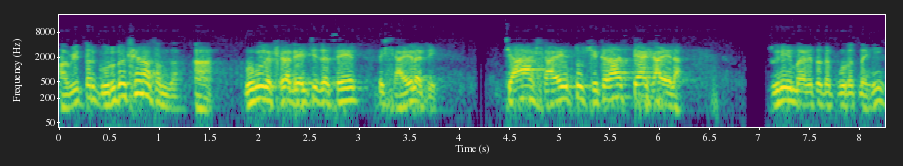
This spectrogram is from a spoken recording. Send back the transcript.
हवी तर गुरुदक्षिणा समजा. हा. गुरुदक्षिणा द्यायचीच असेल तर शाळेला दे. ज्या शाळेत तू शिकलास त्या शाळेला. जुनी इमारत तर पुरत नाही.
